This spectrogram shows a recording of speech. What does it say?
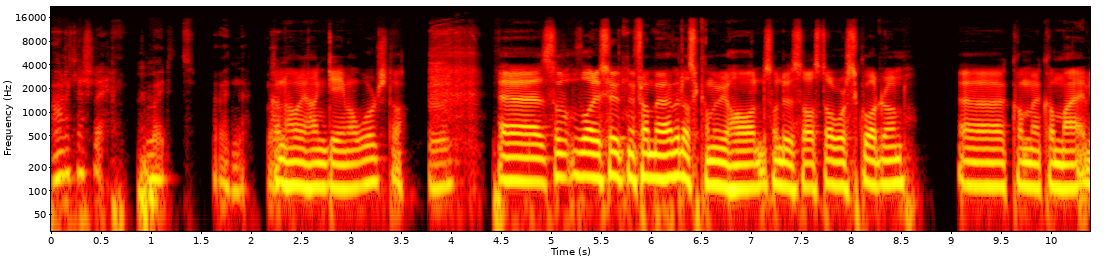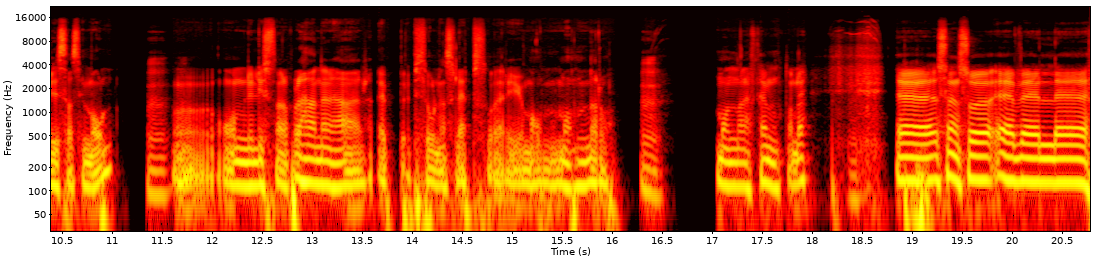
Ja, det kanske det är. Möjligt. Jag vet inte. Sen har ju han Game Awards då. mm. Eh, så vad det ser ut nu framöver då så kommer vi ha, som du sa, Star Wars Squadron. Eh, kommer komma visas imorgon. Mm. Uh, om ni lyssnar på det här när den här ep- episoden släpps så är det ju mån- måndag då. Mm. Måndag den 15. Eh, sen så är väl, eh,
